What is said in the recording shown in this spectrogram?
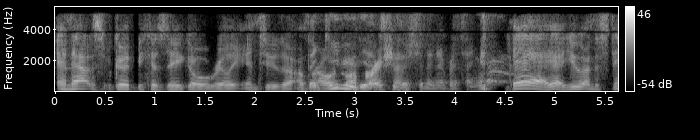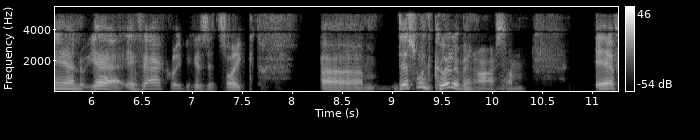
And that's good because they go really into the umbrella they give you the exposition and everything. yeah, yeah, you understand. Yeah, exactly. Because it's like um, this one could have been awesome if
